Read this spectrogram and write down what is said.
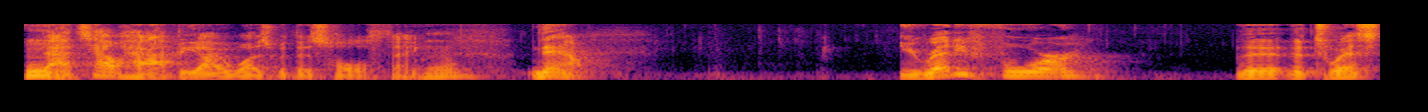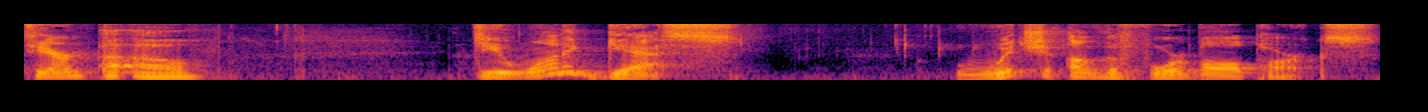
That's how happy I was with this whole thing. Now, you ready for the the twist here? Uh oh. Do you want to guess which of the four ballparks?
